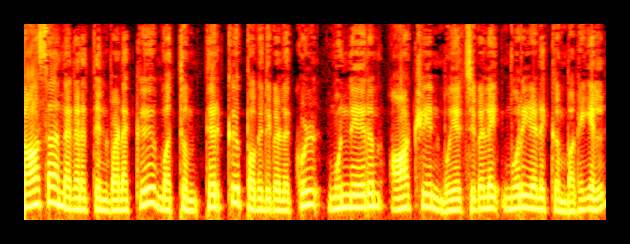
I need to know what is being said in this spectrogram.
காசா நகரத்தின் வடக்கு மற்றும் தெற்கு பகுதிகளுக்குள் முன்னேறும் ஆட்சியின் முயற்சிகளை முறியடிக்கும் வகையில்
